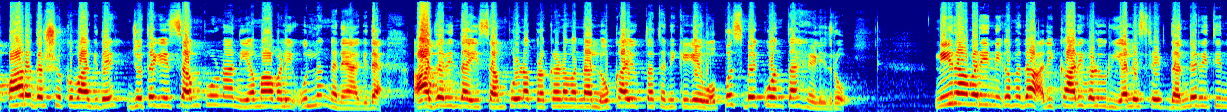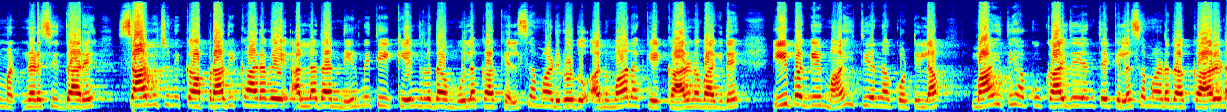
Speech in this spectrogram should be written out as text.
ಅಪಾರದರ್ಶಕವಾಗಿದೆ. ಜೊತೆಗೆ ಸಂಪೂರ್ಣ ನಿಯಮಾವಳಿ ಉಲ್ಲಂಘನೆ ಆಗಿದೆ. ಆದ್ದರಿಂದ ಈ ಸಂಪೂರ್ಣ ಪ್ರಕರಣವನ್ನ ಲೋಕಾಯುಕ್ತ ತನಿಖೆಗೆ ಒಪ್ಪಿಸಬೇಕು ಅಂತ ಹೇಳಿದ್ರು. ನೀರಾವರಿ ನಿಗಮದ ಅಧಿಕಾರಿಗಳು ರಿಯಲ್ ಎಸ್ಟೇಟ್ ದಂಧೆ ರೀತಿ ನಡೆಸಿದ್ದಾರೆ. ಸಾರ್ವಜನಿಕ ಪ್ರಾಧಿಕಾರವೇ ಅಲ್ಲದ ನಿರ್ಮಿತಿ ಕೇಂದ್ರದ ಮೂಲಕ ಕೆಲಸ ಮಾಡಿರೋದು ಅನುಮಾನಕ್ಕೆ ಕಾರಣವಾಗಿದೆ. ಈ ಬಗ್ಗೆ ಮಾಹಿತಿಯನ್ನ ಕೊಟ್ಟಿಲ್ಲ. ಮಾಹಿತಿ ಹಕ್ಕು ಕಾಯ್ದೆಯಂತೆ ಕೆಲಸ ಮಾಡದ ಕಾರಣ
